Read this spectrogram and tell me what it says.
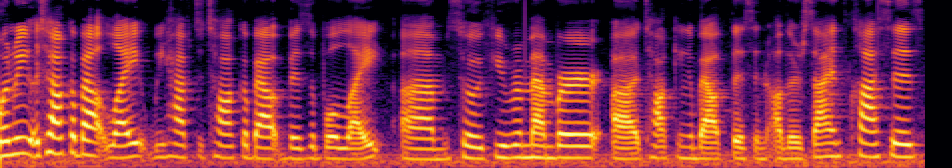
When we talk about light, we have to talk about visible light. Um, so if you remember uh, talking about this in other science classes,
